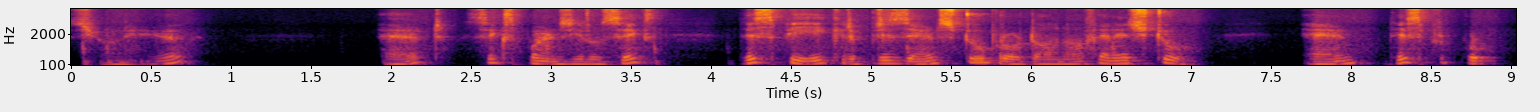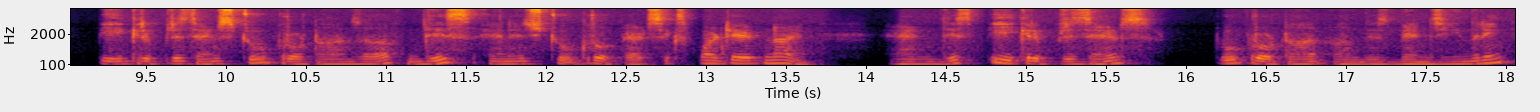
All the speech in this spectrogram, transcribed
is shown here at 6.06 this peak represents 2 proton of NH2 and this peak represents 2 protons of this NH2 group at 6.89 and this peak represents 2 proton of this benzene ring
